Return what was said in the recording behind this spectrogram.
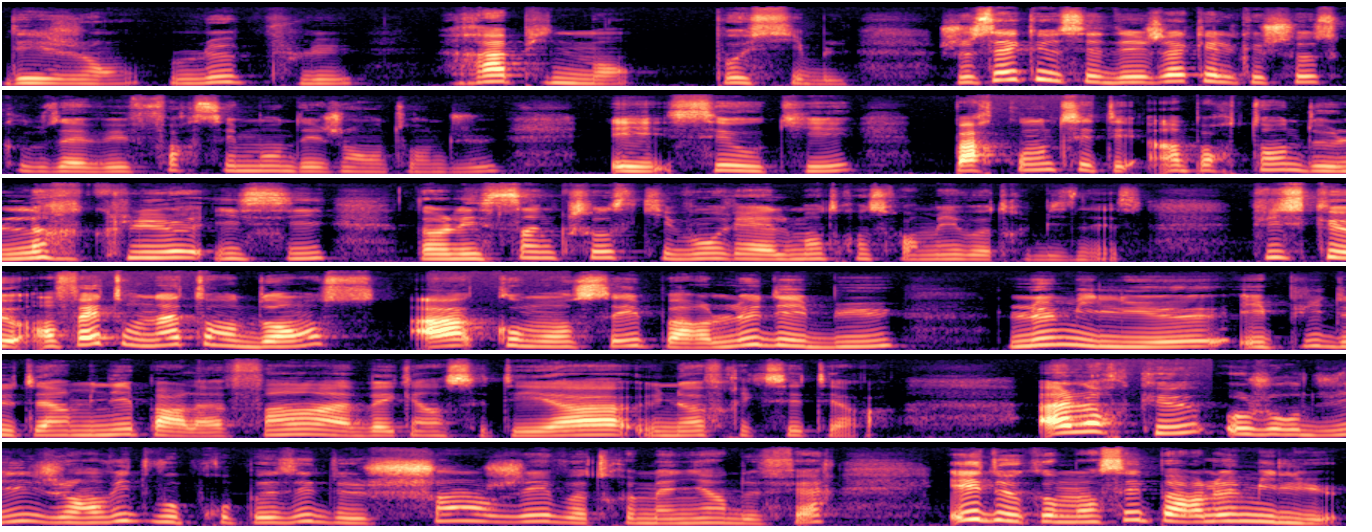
des gens le plus rapidement possible. Je sais que c'est déjà quelque chose que vous avez forcément déjà entendu et c'est ok. Par contre, c'était important de l'inclure ici dans les 5 choses qui vont réellement transformer votre business. Puisque en fait, on a tendance à commencer par le début, le milieu et puis de terminer par la fin avec un CTA, une offre, etc. Alors que aujourd'hui, j'ai envie de vous proposer de changer votre manière de faire et de commencer par le milieu.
